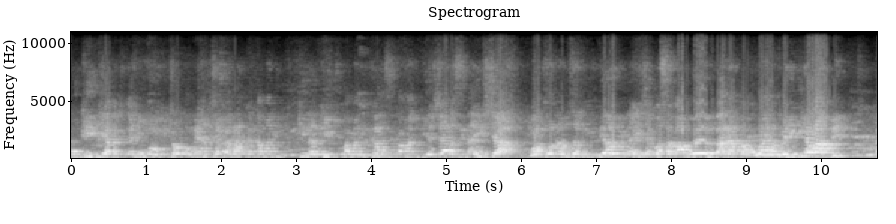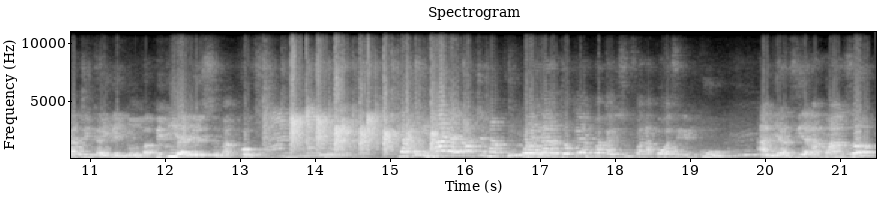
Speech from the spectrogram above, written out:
ukiingia katika nyumba, ukitoka umeacha baraka, kama ni kila kitu, kama ni kazi, kama ni biashara zinaisha, watu wanauza vitu vyao vinaisha, kwa sababu wewe mbaraka wa Bwana umeingia wapi? Katika ile nyumba. Pigia Yesu makofi. Lakini haya yote makubwa yanayotokea mpaka Yusufu anakuwa waziri mkuu, alianzia na mwanzo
